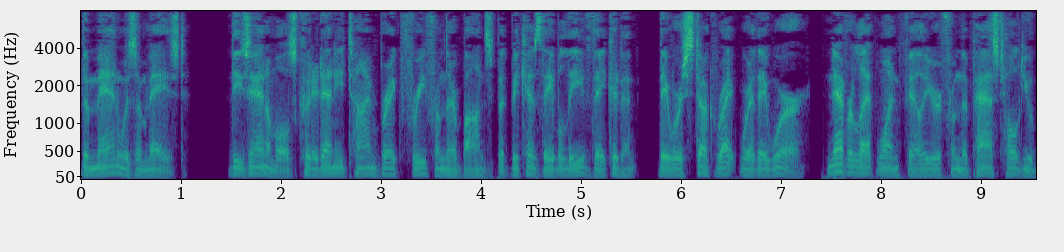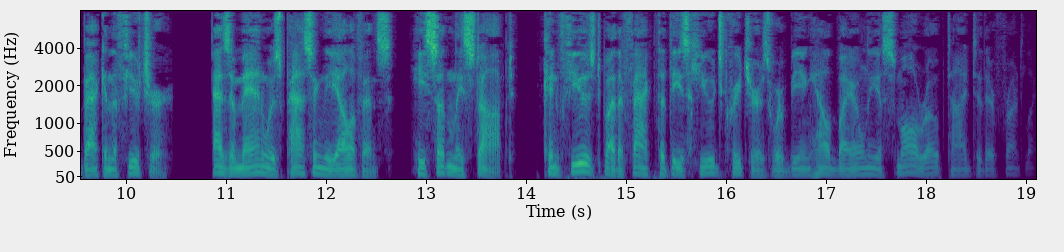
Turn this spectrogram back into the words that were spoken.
The man was amazed. These animals could at any time break free from their bonds but because they believed they couldn't, they were stuck right where they were. Never let one failure from the past hold you back in the future. As a man was passing the elephants, he suddenly stopped, confused by the fact that these huge creatures were being held by only a small rope tied to their front leg.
